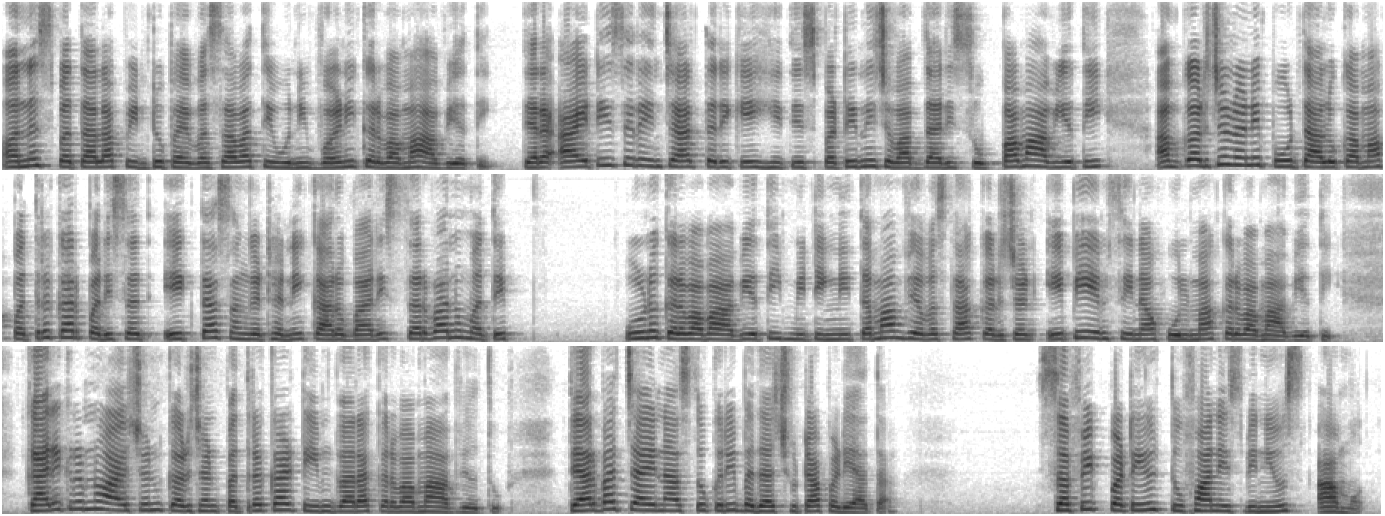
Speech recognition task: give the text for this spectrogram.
અનસ પતાલા, પિન્ટુભાઈ વસાવા તેઓની વરણી કરવામાં આવી હતી. ત્યારે આઈટી સેલ ઇન્ચાર્જ તરીકે હિતેશ પટેલની જવાબદારી સોંપવામાં આવી હતી. આમ કરજણ અને પૂર તાલુકામાં પત્રકાર પરિષદ, એકતા સંગઠનની કારોબારી સર્વાનુમતે પૂર્ણ કરવામાં આવી હતી. મિટિંગની તમામ વ્યવસ્થા કરજણ એપીએમસીના હોલમાં કરવામાં આવી હતી. કાર્યક્રમનું આયોજન કરજણ પત્રકાર ટીમ દ્વારા કરવામાં આવ્યું હતું. ત્યારબાદ ચાય નાસ્તો કરી બધા છૂટા પડ્યા હતા. Safik Patel, Toofan, SB news, Amod.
